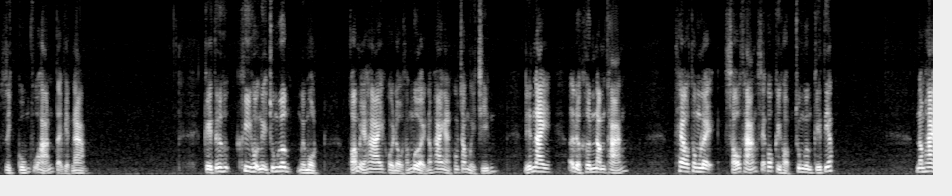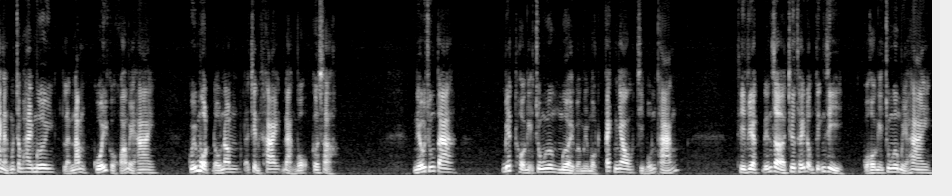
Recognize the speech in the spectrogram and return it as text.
dịch cúm Vũ Hán tại Việt Nam. Kể từ khi Hội nghị Trung ương 11 khóa 12 hồi đầu tháng 10 năm 2019 đến nay đã được hơn 5 tháng. Theo thông lệ, 6 tháng sẽ có kỳ họp Trung ương kế tiếp. Năm 2020 là năm cuối của khóa 12, quý 1 đầu năm đã triển khai đảng bộ cơ sở. Nếu chúng ta biết Hội nghị Trung ương 10 và 11 cách nhau chỉ 4 tháng, thì việc đến giờ chưa thấy động tĩnh gì của Hội nghị Trung ương 12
